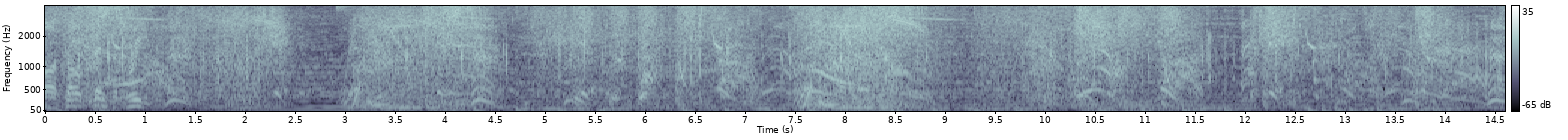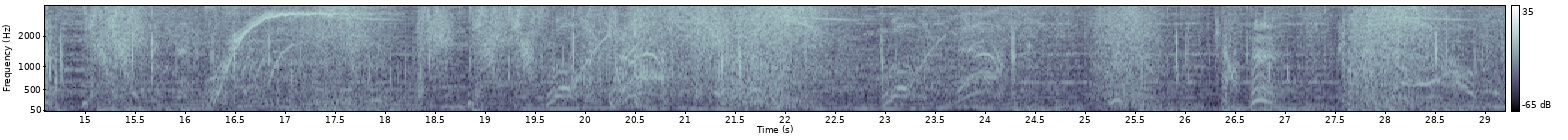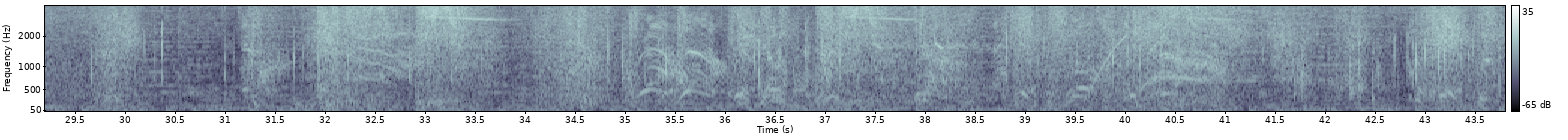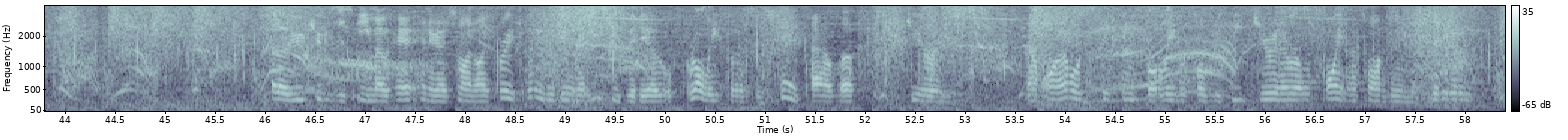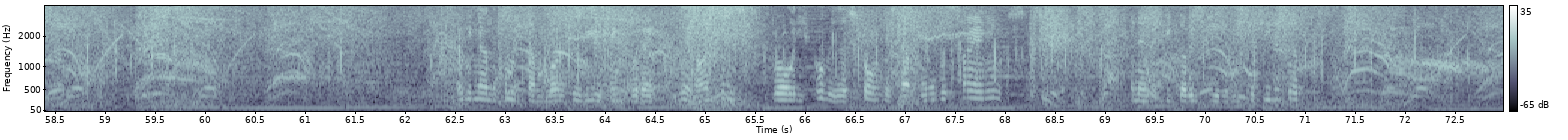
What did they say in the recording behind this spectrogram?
lost all sense of reason. Hello YouTube, this is Emo here, HenryX993. Today we're doing a YouTube video of Broly versus Full Power Jiren. Now I honestly think Broly will probably beat Jiren in a real fight, that's why I'm doing this video. Let me know in the comments down below who you think would win. I think Broly's probably the strongest out of all the Saiyans. And then it'd be Goku and Vegeta.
